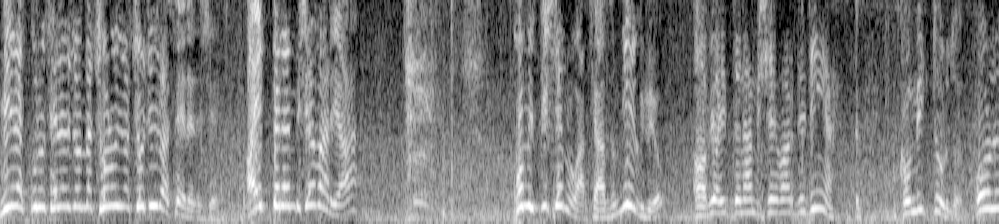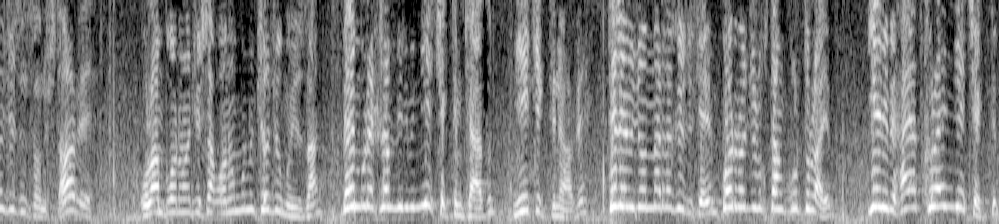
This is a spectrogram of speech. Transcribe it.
Millet bunu televizyonda çoluğuyla çocuğuyla seyredecek. Ayıp denen bir şey var ya. Komik bir şey mi var Kazım? Niye gülüyor? Abi ayıp denen bir şey var dedin ya. Komik durdu. Pornocusun sonuçta abi. Ulan pornocuysak onun bunun çocuğu muyuz lan? Ben bu reklam filmini niye çektim Kazım? Niye çektin abi? Televizyonlarda gözükeyim, pornoculuktan kurtulayım. Yeni bir hayat kurayım diye çektim.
